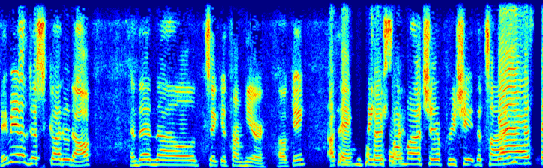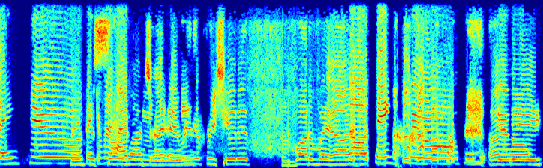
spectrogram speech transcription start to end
maybe I'll just cut it off and then I'll take it from here. Okay. Okay. Thank you, thank sure, you so sure. much. I appreciate the time. Yes, thank you. Thank, Thank, you, you for so having much. me. I, I really appreciate it from the bottom of my heart. No, thank you. Thank you. Okay.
